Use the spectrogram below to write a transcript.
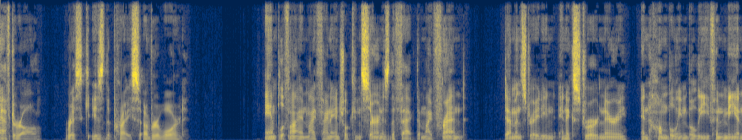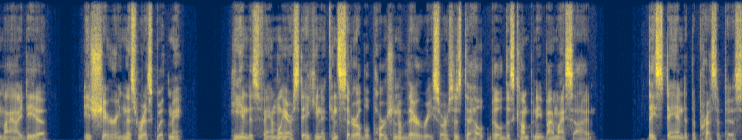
After all, risk is the price of reward. Amplifying my financial concern is the fact that my friend, demonstrating an extraordinary and humbling belief in me and my idea, is sharing this risk with me. He and his family are staking a considerable portion of their resources to help build this company by my side. They stand at the precipice,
